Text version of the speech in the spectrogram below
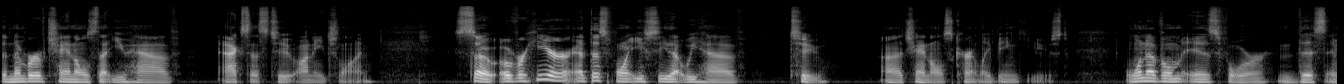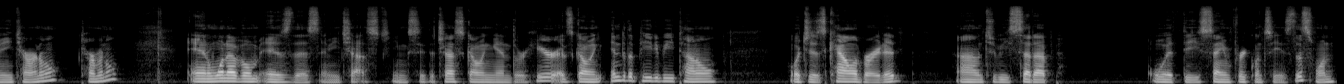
the number of channels that you have access to on each line. So over here at this point, you see that we have two uh, channels currently being used. One of them is for this ME terminal, terminal, and one of them is this ME chest. You can see the chest going in through here. It's going into the P2P tunnel, which is calibrated um, to be set up with the same frequency as this one.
